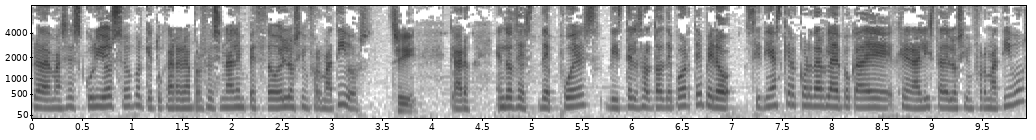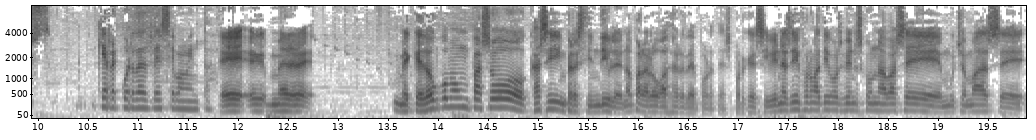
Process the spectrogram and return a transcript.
Pero además es curioso porque tu carrera profesional empezó en los informativos. sí Claro, entonces después diste el salto al deporte, pero si tienes que recordar la época de generalista de los informativos, ¿qué recuerdas de ese momento? Eh, eh, me, me quedó como un paso casi imprescindible ¿no? para luego hacer deportes. Porque si vienes de informativos, vienes con una base mucho más eh,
